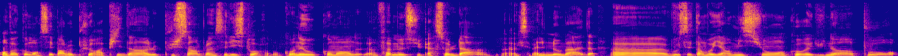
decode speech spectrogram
on va commencer par le plus rapide, hein, le plus simple, hein, c'est l'histoire. Donc on est aux commandes d'un fameux super soldat euh, qui s'appelle Nomade. vous êtes envoyé en mission en Corée du Nord pour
